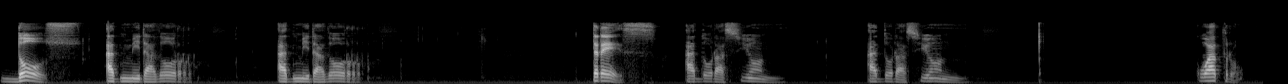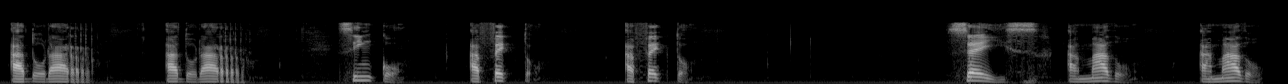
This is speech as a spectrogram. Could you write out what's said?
Dos, admirador, admirador. Tres, adoración, adoración. Cuatro, adorar, adorar. 5. Afecto, afecto. 6. Amado, amado.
